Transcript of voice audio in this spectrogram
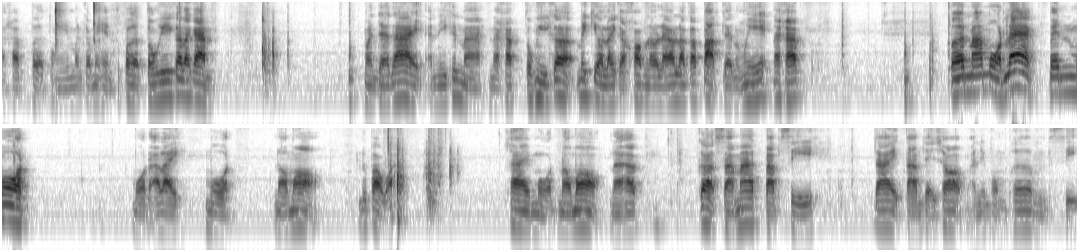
นะครับ เปิดตรงนี้มันก็ไม่เห็น เปิดตรงนี้ก็แล้วกัน มันจะได้อันนี้ขึ้นมานะครับ ตรงนี้ก็ไม่เกี่ยวอะไรกับคอมเราแล้วเราก็ปรับจากตรงนี้นะครับ เปิดมาโหมดแรกเป็นโหมด โหมดอะไร โหมด normal หรือเปล่าวะ ใช่โหมด normal นะครับ ก็สามารถปรับสีได้ตามใจชอบ อันนี้ผมเพิ่มสี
